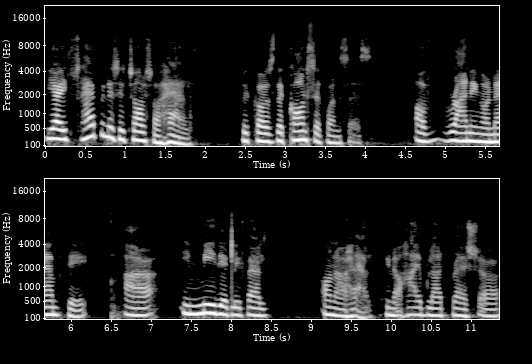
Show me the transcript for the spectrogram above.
Yeah, it's happiness, it's also health because the consequences of running on empty are immediately felt on our health. You know, high blood pressure,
